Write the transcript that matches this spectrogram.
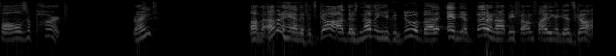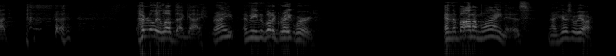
falls apart. Right? On the other hand, if it's God, there's nothing you can do about it, and you better not be found fighting against God. I really love that guy, right? I mean, what a great word. And the bottom line is now here's where we are.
